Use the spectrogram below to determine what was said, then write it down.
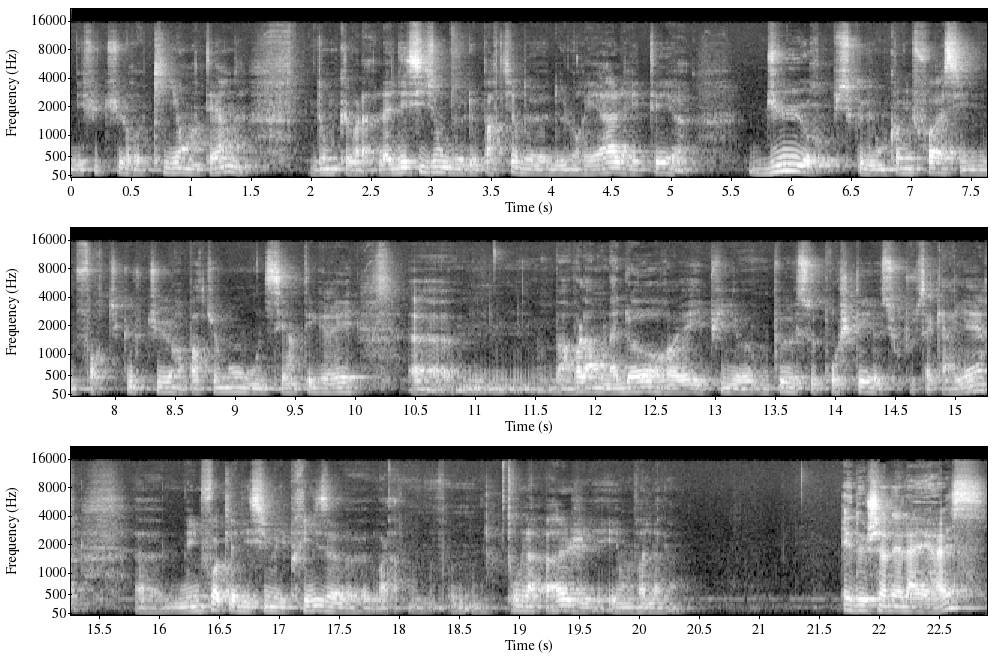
mes futurs clients internes. Donc voilà, la décision de, partir de, L'Oréal a été dure, puisque encore une fois c'est une forte culture, à partir du moment où on s'est intégré, ben voilà, on adore et puis on peut se projeter sur toute sa carrière. Euh, mais une fois que la décision est prise, euh, voilà, on, tourne la page et, on va de l'avant. Et de Chanel ARS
